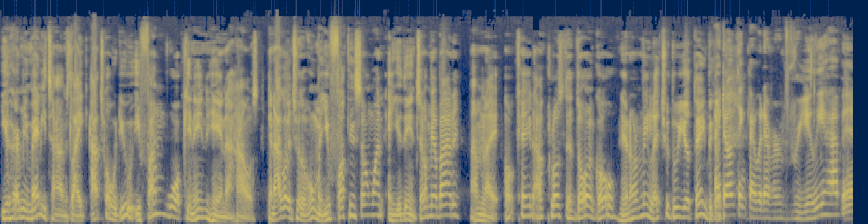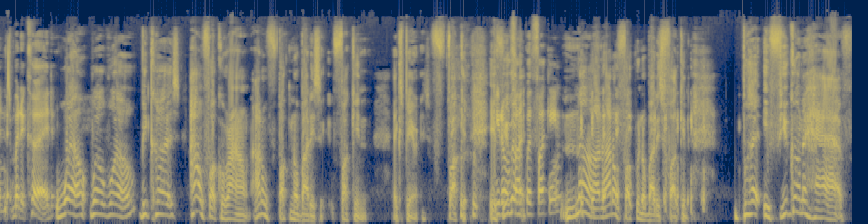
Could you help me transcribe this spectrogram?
you heard me many times. Like I told you, if I'm walking in here in a house and I go into the room and you fucking someone and you didn't tell me about it, I'm like, okay, I'll close the door and go. You know what I mean? Let you do your thing because I don't think that would ever really happen, but it could. well, well, well, because I don't fuck around. I don't fuck nobody's fucking experience. Fuck it. If You don't gonna- fuck with fucking? no, no, I don't fuck with nobody's fucking. But if you're gonna have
